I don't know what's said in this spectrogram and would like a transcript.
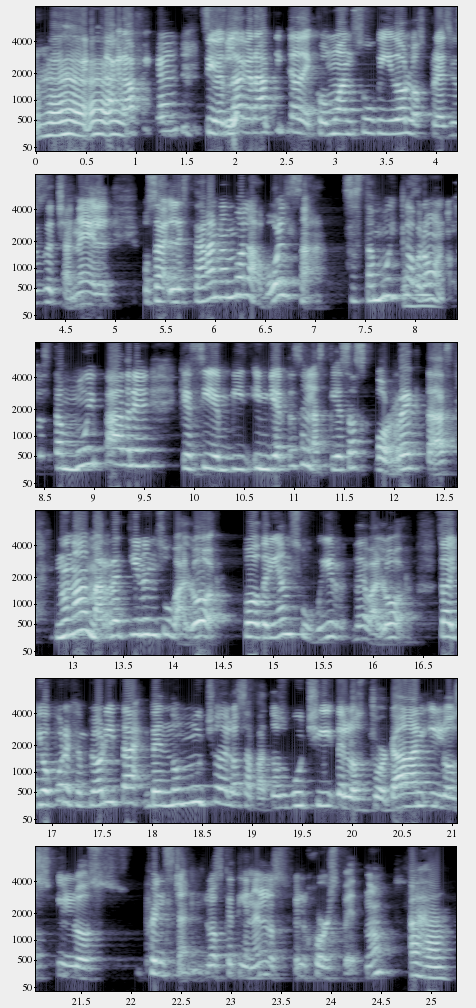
la gráfica, si ves la gráfica de cómo han subido los precios de Chanel, o sea, le está ganando a la bolsa. Eso está muy cabrón, está muy padre que si inviertes en las piezas correctas, no nada más retienen su valor, podrían subir de valor. O sea, yo, por ejemplo, ahorita vendo mucho de los zapatos Gucci, de los Jordan y los, y los Princeton, los que tienen los, el horsebit, ¿no? Ajá.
